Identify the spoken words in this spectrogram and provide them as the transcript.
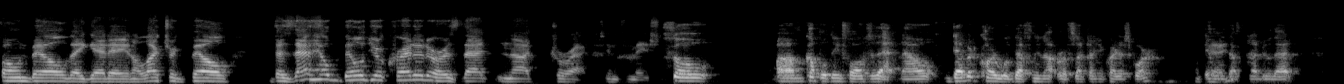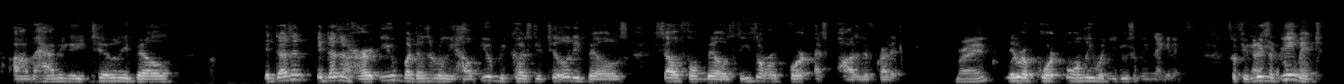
phone bill, they get a, an electric bill. Does that help build your credit or is that not correct information? so um, a couple of things fall into that. Now debit card will definitely not reflect on your credit score. It will Okay. definitely not do that. Um, having a utility bill it doesn't it doesn't hurt you but doesn't really help you because utility bills cell phone bills these don't report as positive credit. Right. they report only when you do something negative. So if you miss a payment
